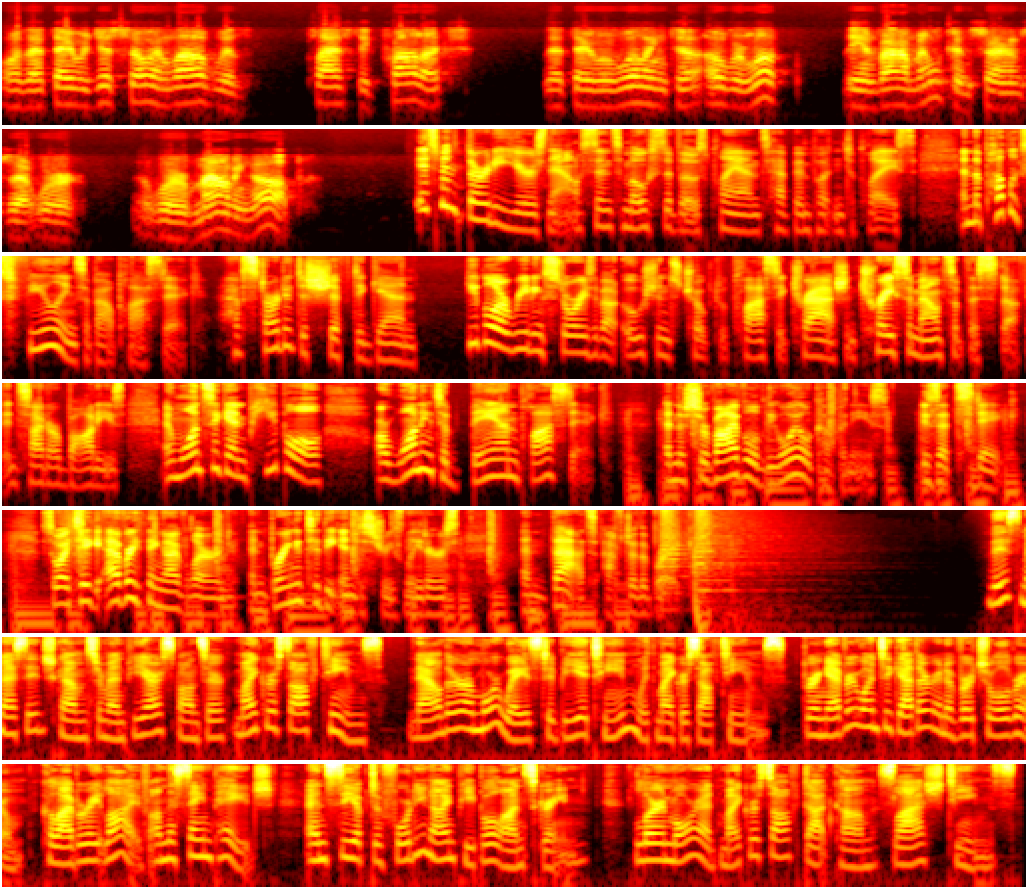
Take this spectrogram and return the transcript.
or that they were just so in love with plastic products that they were willing to overlook the environmental concerns that were were mounting up. It's been 30 years now since most of those plans have been put into place, and the public's feelings about plastic have started to shift again. People are reading stories about oceans choked with plastic trash and trace amounts of this stuff inside our bodies. And once again, people are wanting to ban plastic. And the survival of the oil companies is at stake. So I take everything I've learned and bring it to the industry's leaders. And that's after the break. This message comes from NPR sponsor Microsoft Teams. Now there are more ways to be a team with Microsoft Teams. Bring everyone together in a virtual room, collaborate live on the same page, and see up to 49 people on screen. Learn more at microsoft.com/teams.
